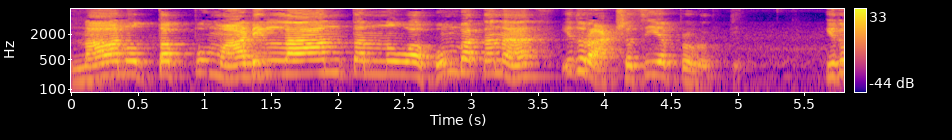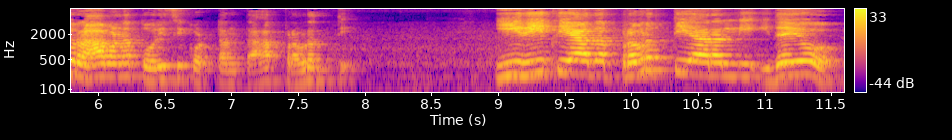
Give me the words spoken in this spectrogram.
ನಾನು ತಪ್ಪು ಮಾಡಿಲ್ಲ ಅಂತನ್ನುವ ಹುಂಬತನ ಇದು ರಾಕ್ಷಸೀಯ ಪ್ರವೃತ್ತಿ. ಇದು ರಾವಣ ತೋರಿಸಿಕೊಟ್ಟಂತಹ ಪ್ರವೃತ್ತಿ. ಈ ರೀತಿಯಾದ ಪ್ರವೃತ್ತಿ ಯಾರಲ್ಲಿ ಇದೆಯೋ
